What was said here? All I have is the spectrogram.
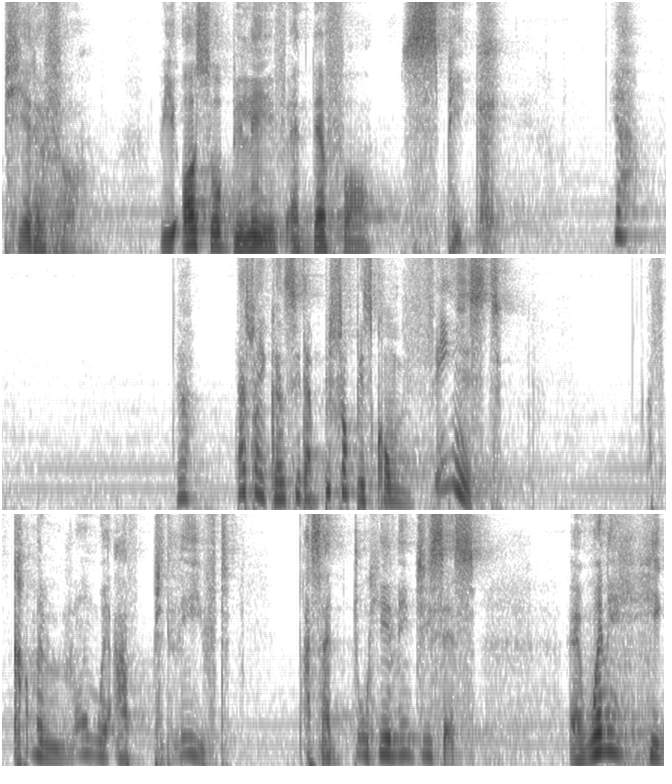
Beautiful. We also believe and therefore speak. Yeah. Yeah. That's why you can see that Bishop is convinced. I've come a long way. I've believed as I do healing Jesus. And when he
